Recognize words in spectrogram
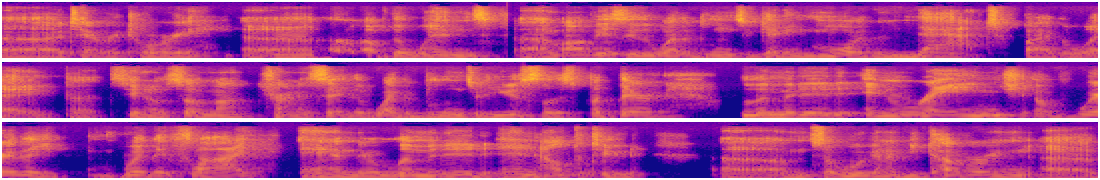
uh, territory uh, yeah. of the winds. Um, obviously, the weather balloons are getting more than that, by the way. But you know, so I'm not trying to say that weather balloons are useless, but they're limited in range of where they where they fly, and they're limited in altitude. Um, so we're going to be covering, uh,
